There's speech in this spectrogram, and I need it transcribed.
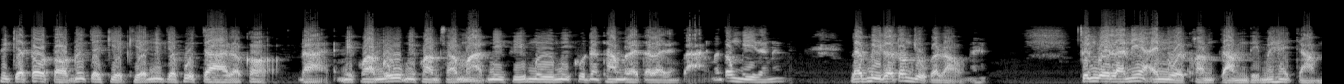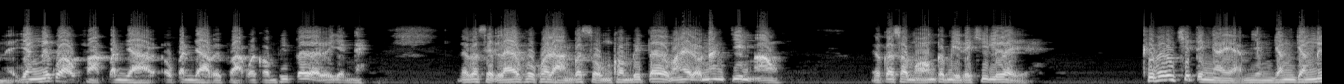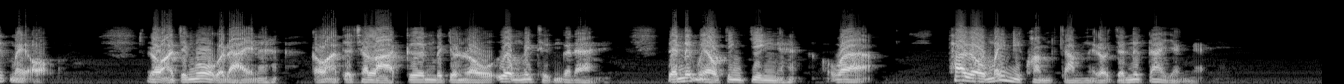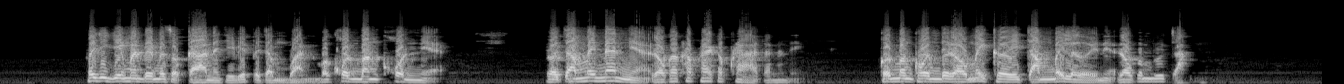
นึกจะโต้ตอบนึกจะเกียดเขียนนึกจะพูดจาเราก็ได้ มีความรู้มีความสามารถมีฝีมือมีคุณธรรมอะไรต่ออะไรต่าง ๆ มันต้องมีทั้งนั้น แล้วมีเราต้องอยู่กับเรานะถึงเวลาเนี้ยไอ้หน่วยความจำที่ไม่ให้จำเนี่ยยังนึกว่าเอาฝากปัญญาเอาปัญญาไปฝากไว้คอมพิวเตอร์หรือยังไงแล้วก็เสร็จแล้วพวกฝรั่งก็ส่งคอมพิวเตอร์มาให้เรานั่งจิ้มเอา แล้วก็สมองก็มีแต่ขี้เลื่อย คือไม่รู้คิดยังไงอะยังยังยังนึกไม่ออก เราอาจจะโง่ก็ได้นะฮะ เขาอาจจะฉลาดเกินไปจนเราเอื้อมไม่ถึงก็ได้ แต่นึกไม่ออกจริงๆนะฮะว่าถ้าเราไม่มีความจำเนี่ยเราจะนึกได้อยังไง เพราะจริงๆมันเป็นประสบการณ์ในชีวิตประจำวันว่าคนบางคนเนี่ย เราจำไม่แม่นเนี่ย เราก็คลับคล้ายคลับคลาแต่นั่นเองคนบางคนที่เราไม่เคยจำไม่เลยเนี่ย เราก็ไม่รู้จัก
